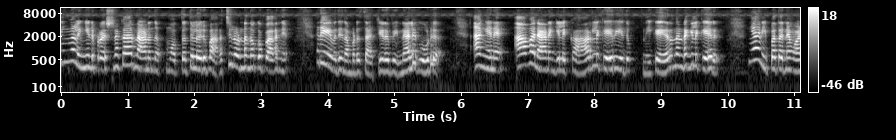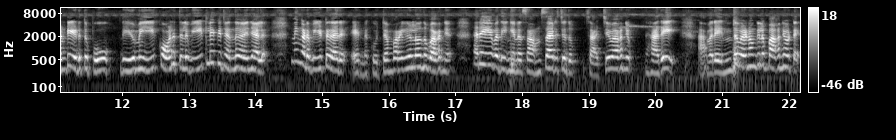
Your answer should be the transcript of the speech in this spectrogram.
നിങ്ങൾ ഇങ്ങനെ പ്രശ്നക്കാരനാണെന്ന് മൊത്തത്തിൽ ഒരു പറച്ചിലുണ്ടെന്നൊക്കെ പറഞ്ഞ് രേവതി നമ്മുടെ സച്ചിയുടെ പിന്നാലെ കൂടുക. അങ്ങനെ അവനാണെങ്കിൽ കാറിൽ കയറിയതും നീ കയറുന്നുണ്ടെങ്കിൽ കയറ്. ഞാൻ ഇപ്പൊ തന്നെ വണ്ടി എടുത്ത് പോവും. ദൈവമേ ഈ കോലത്തിൽ വീട്ടിലേക്ക് ചെന്ന് കഴിഞ്ഞാൽ നിങ്ങളുടെ വീട്ടുകാർ എന്നെ കുറ്റം പറയുമല്ലോ എന്ന് പറഞ്ഞ് രേവതി ഇങ്ങനെ സംസാരിച്ചതും സച്ചി പറഞ്ഞു അതെ അവരെന്ത് വേണമെങ്കിലും പറഞ്ഞോട്ടെ.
